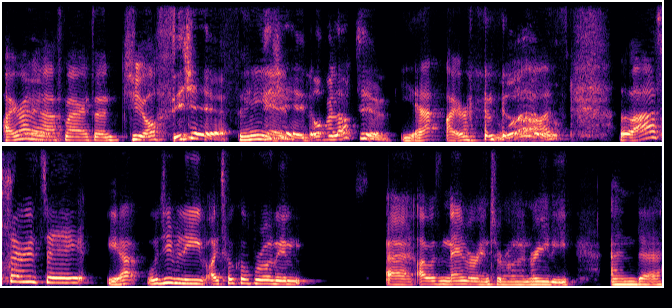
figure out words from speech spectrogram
I ran a Um, half marathon just Did you? Did saying. you over lockdown? Yeah, I ran it last last Thursday. Yeah, would you believe I took up running? Uh, I was never into running really, and uh,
